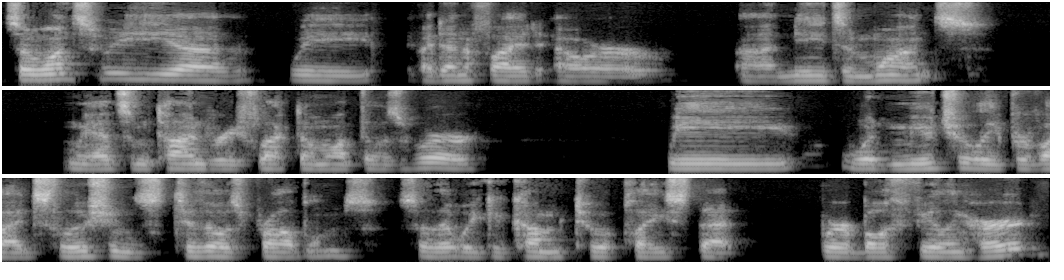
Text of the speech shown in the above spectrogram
So once we uh, we identified our uh, needs and wants, we had some time to reflect on what those were. We would mutually provide solutions to those problems so that we could come to a place that we're both feeling heard,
